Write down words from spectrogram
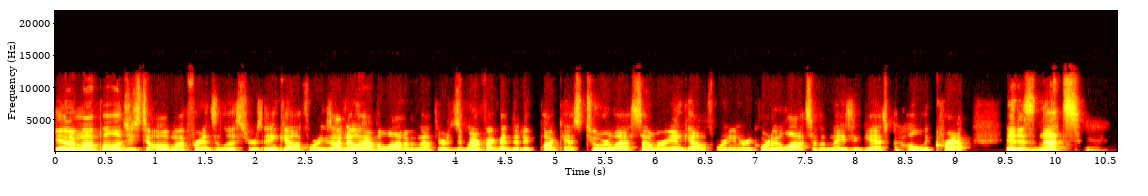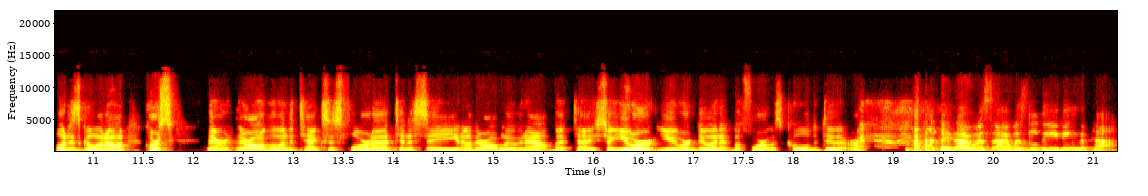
Yeah, no, my apologies to all my friends and listeners in California because I know I have a lot of them out there. As a matter of fact, I did a podcast tour last summer in California and recorded lots of amazing guests. But holy crap, it is nuts! What is going on? Of course, they're they're all going to Texas, Florida, Tennessee. You know, they're all moving out. But uh, so you were you were doing it before it was cool to do it, right? right. I was I was leading the pack.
